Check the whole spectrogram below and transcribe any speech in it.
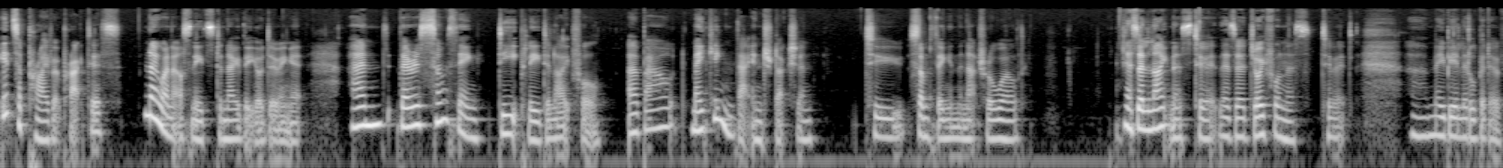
it's a private practice. No one else needs to know that you're doing it. And there is something deeply delightful about making that introduction to something in the natural world. There's a lightness to it, there's a joyfulness to it, uh, maybe a little bit of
